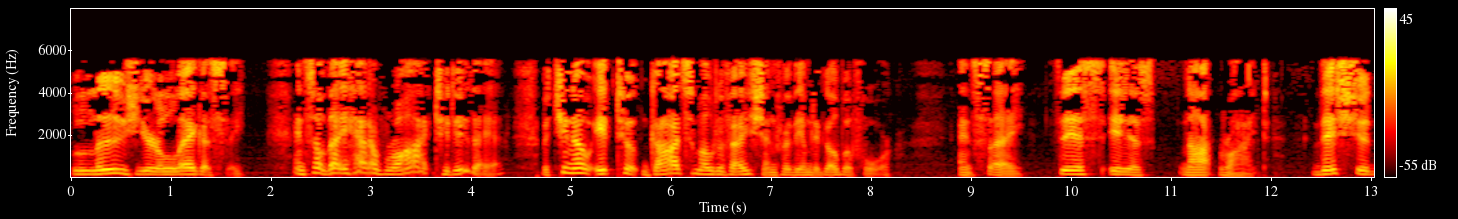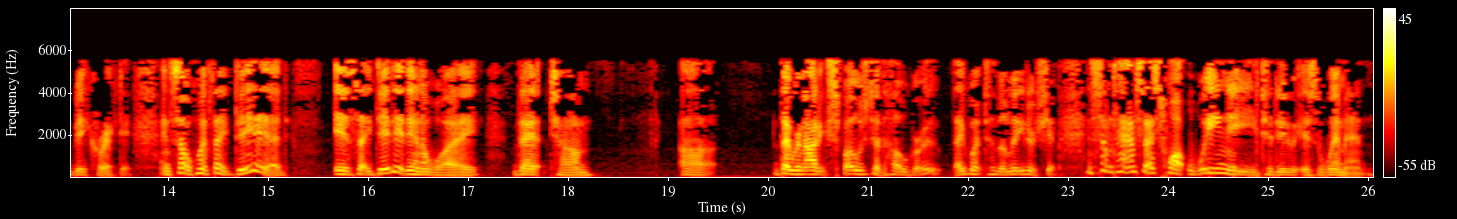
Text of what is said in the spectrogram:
lose your legacy. And so they had a right to do that. But you know, it took God's motivation for them to go before and say, this is not right. This should be corrected. And so what they did is they did it in a way that um, uh, they were not exposed to the whole group. They went to the leadership. And sometimes that's what we need to do as women.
